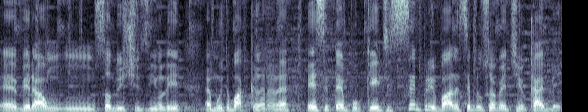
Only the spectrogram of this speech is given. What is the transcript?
é, virar um, um sanduíchezinho ali. É muito bacana, né? Esse tempo quente sempre vale, sempre o sorvetinho cai bem.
